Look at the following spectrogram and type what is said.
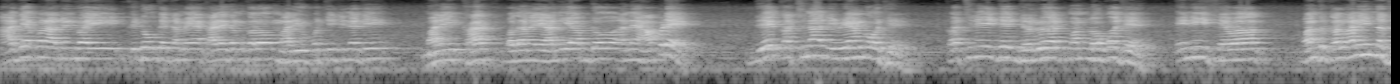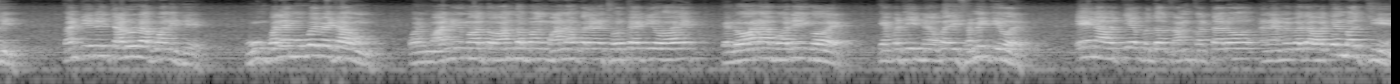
આજે પણ અનિલભાઈ કીધું કે તમે આ કાર્યક્રમ કરો, મારી ઉપસ્થિતિ નથી. મારી ખાસ બધાને યાદી આપજો અને આપણે જે કચ્છના દિવ્યાંગો છે, કચ્છની જે જરૂરિયાતમંદ લોકો છે, એની સેવા બંધ કરવાની જ નથી. કન્ટિન્યુ ચાલુ રાખવાની છે. હું ભલે મુંબઈ બેઠા હું પણ માનવીમાં તો અંધપંગ માનવ કલ્યાણ સોસાયટી હોય, કે લોહાણા બોર્ડિંગ હોય, કે પછી અમારી સમિતિ હોય, એના વચ્ચે બધા કામ કરતા રહો અને અમે બધા વચનબદ્ધ છીએ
